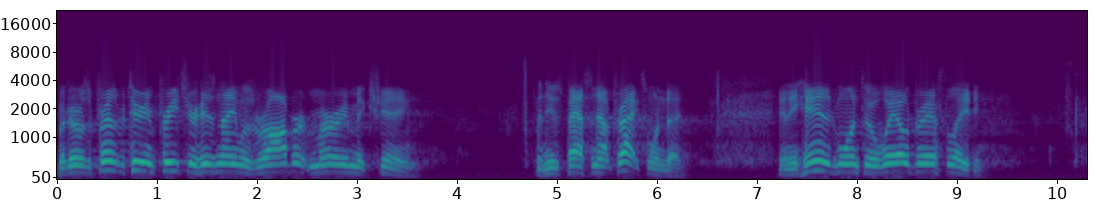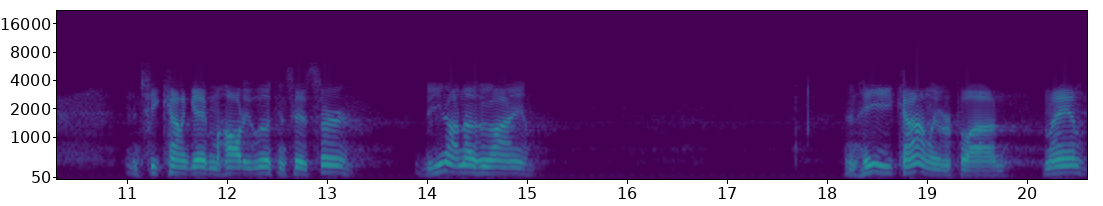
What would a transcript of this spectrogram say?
But there was a Presbyterian preacher, his name was Robert Murray M'Cheyne. And he was passing out tracts one day. And he handed one to a well dressed lady. And she kind of gave him a haughty look and said, Sir, do you not know who I am? And he kindly replied, Ma'am,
